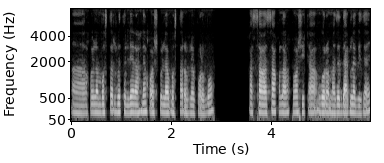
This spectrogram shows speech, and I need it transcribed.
আর কইলাম বস্তার উপরে তুলিয়ে রাখলে কষগুলা বস্তার উপরে পড়ব কাঁচা কাঁচা খোলার কষ এটা গরম মাঝে দাগ লাগি যায়।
